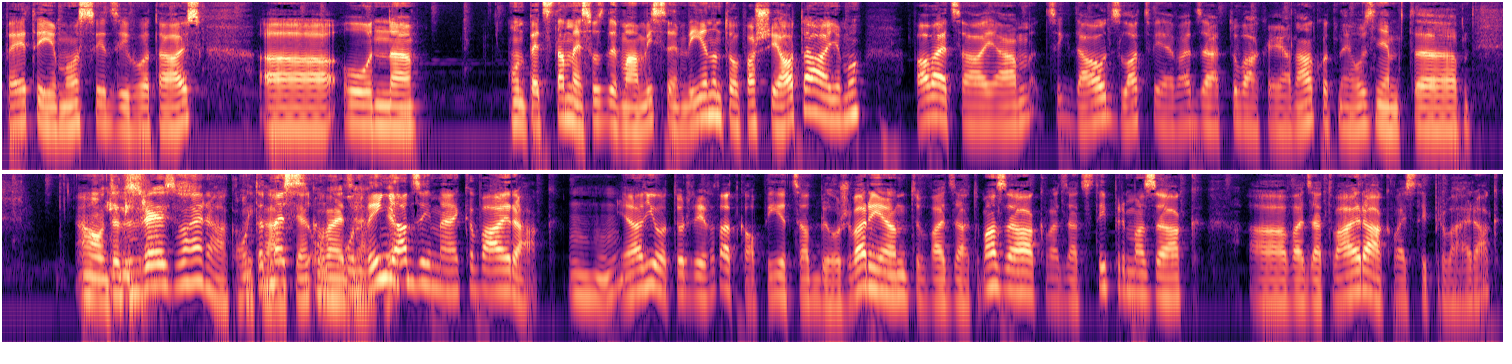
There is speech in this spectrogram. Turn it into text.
pētījumos iedzīvotājus. Un, un pēc tam mēs uzdevām visiem vienu un to pašu jautājumu. Pavaicājām, cik daudz Latvijai vajadzētu tuvākajā nākotnē uzņemt uh, Ah, un tad uzreiz vairāk. Un, likās, mēs, jā, un, un viņi jā? atzīmēja, ka vairāk. Mm -hmm. jā, jo tur ir atkal pieci atbildžu varianti. Vajadzētu mazāk, vajadzētu stipri mazāk, uh, vajadzētu vairāk vai stipri vairāk.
